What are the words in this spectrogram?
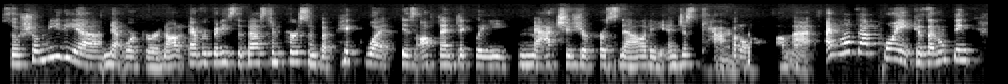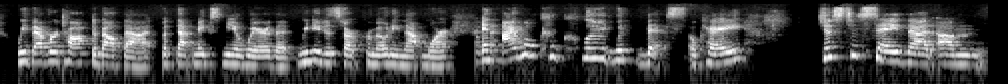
social media networker. Not everybody's the best in person, but pick what is authentically matches your personality and just capitalize on that. I love that point because I don't think we've ever talked about that, but that makes me aware that we need to start promoting that more. And I will conclude with this, okay? Just to say that um,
